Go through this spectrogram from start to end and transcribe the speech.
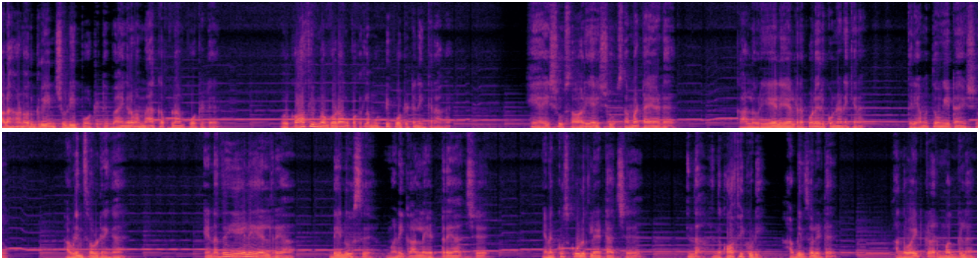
அழகான ஒரு க்ரீன் சுடி போட்டுட்டு பயங்கரமாக மேக்கப்லாம் போட்டுட்டு ஒரு காஃபி மகோட அவங்க பக்கத்தில் முட்டி போட்டுட்டு நிற்கிறாங்க ஹே ஐஷு சாரி ஐஷு. செம்ம டயர்டு காலைல ஒரு ஏழு ஏழரை போல் இருக்கும்னு நினைக்கிறேன். தெரியாமல் தூங்கிட்டேன் ஐஷு. அப்படின்னு சொல்கிறீங்க என்னது ஏழு ஏழ்ரையா? டே லூஸு மணி காலைல எட்டரையாச்சு. எனக்கும் ஸ்கூலுக்கு லேட்டாச்சு. இந்தா இந்த காஃபி குடி. அப்படின்னு சொல்லிட்டு அந்த ஒயிட் கலர் மக்கில்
